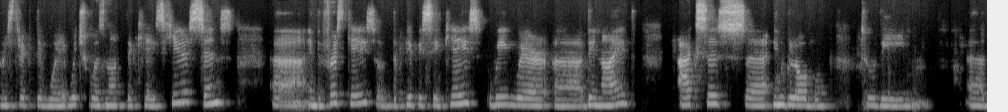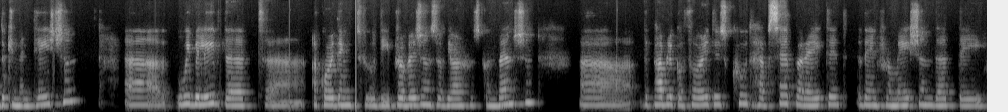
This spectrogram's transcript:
restrictive way, which was not the case here since uh, in the first case of the PPC case, we were uh, denied access uh, in global to the uh, documentation. Uh, we believe that according to the provisions of the Aarhus Convention, uh, the public authorities could have separated the information that they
